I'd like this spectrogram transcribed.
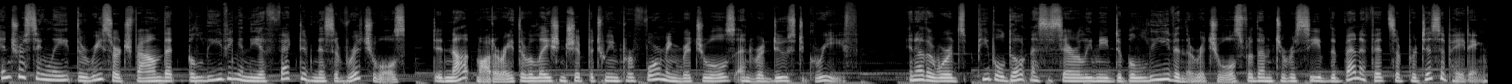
Interestingly, the research found that believing in the effectiveness of rituals did not moderate the relationship between performing rituals and reduced grief. In other words, people don't necessarily need to believe in the rituals for them to receive the benefits of participating.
